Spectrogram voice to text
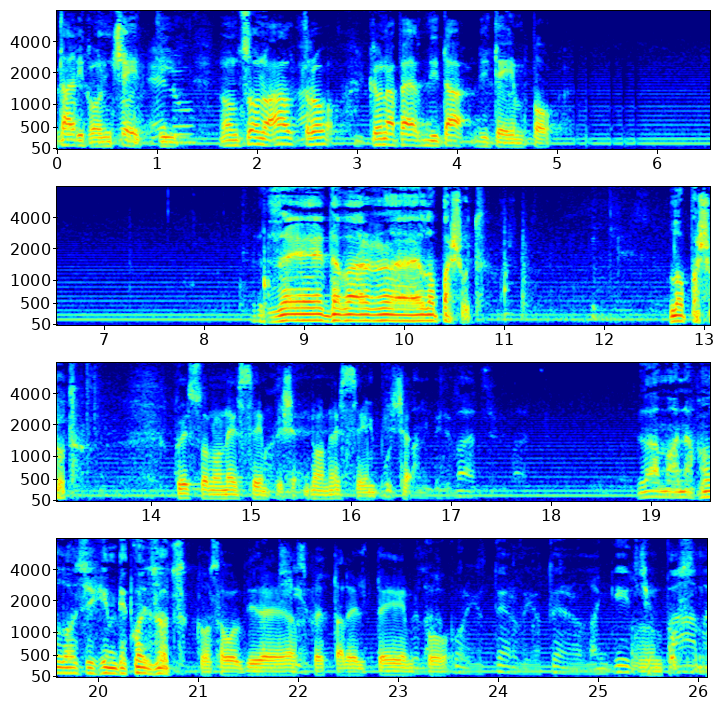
Tali concetti non sono altro che una perdita di tempo. זה דבר לא פשוט. l'ho pasciuto. Questo non è semplice, non è semplice. Cosa vuol dire aspettare il tempo? Non possiamo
